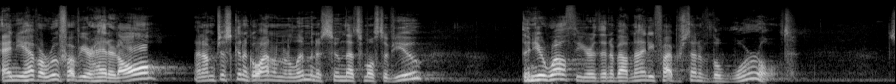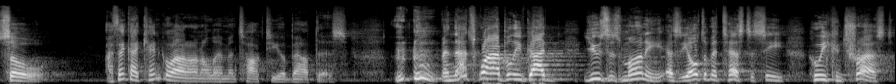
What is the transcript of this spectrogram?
and you have a roof over your head at all, and I'm just going to go out on a limb and assume that's most of you, then you're wealthier than about 95% of the world. So I think I can go out on a limb and talk to you about this. and that's why I believe God uses money as the ultimate test to see who he can trust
